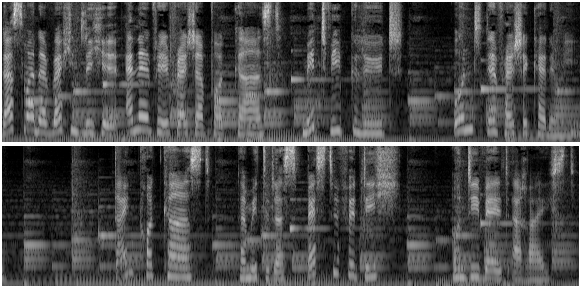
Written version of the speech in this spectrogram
Das war der wöchentliche NLP Fresher Podcast mit Wiebke Lüth und der Fresh Academy. Dein Podcast, damit du das Beste für dich und die Welt erreichst.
